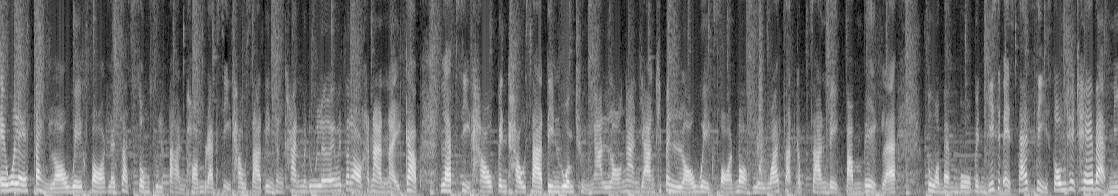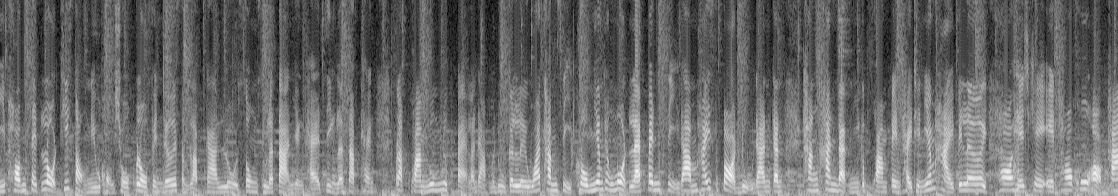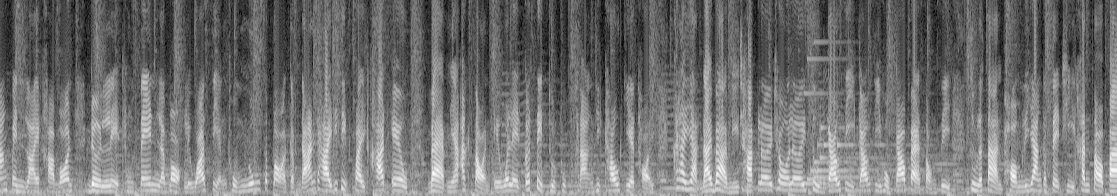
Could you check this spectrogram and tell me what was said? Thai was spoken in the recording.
เอเวอเรสต์แต่งล้อเวกฟอร์ดและจัดทรงสุลต่านพร้อมแรปสีเทาซาตินทั้งคันมาดูเลยว่าจะหล่อขนาดไหนกับแรปสีเทาเป็นเทาซาตินรวมถึงงานล้องานยางที่เป็นล้อเวกฟอร์ดบอกเลยว่าจัดกับจานเบรกปั๊มเบรกและตัวแบมโบเป็น 21แซดสีส้มเท่ๆ แบบนี้พร้อมเซ็ตโหลดที่ 2 นิ้วของโชคโปรเฟนเดอร์สำหรับการโหลดทรงสุลต่านอย่างแท้จริงและซับแทงปรับความนุ่มหนึบแประดับมาดูกันเลยว่าทำสีโครเมียมทั้งหมด และเป็นสีดำให้สปอร์ตดุดันกันทั้งคันแบบนี้กับความเป็นไทเทเนียมหายไปเลย ท่อ HKS ท่อคู่ออกข้างเป็นลายคาร์บอน เดินเลททั้งเส้น และบอกเลยว่าเสียงทุ้มนุ่มสปอร์ตกับด้านท้ายที่ติดไฟคาดเอว แบบนี้อักษรเอเวอเรสต์ก็ติดทุกๆ ครั้งที่เข้าเกียร์ถอย ใครอยากได้แบบนี้ทักเลยโทรเลย 0949469824 สุลต่านพร้อมหรือยังกับเศรษฐีคันต่อไป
